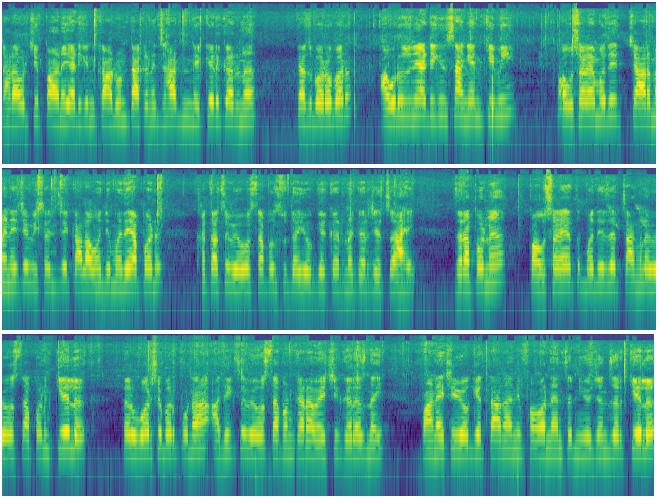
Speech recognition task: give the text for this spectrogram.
झाडावरची पाने या ठिकाणी काढून टाकणे झाड नेकेड करणं त्याचबरोबर आवर्जून या ठिकाणी सांगेन की मी पावसाळ्यामध्ये चार महिन्याच्या विश्रांतीच्या कालावधीमध्ये आपण खताचं व्यवस्थापन सुद्धा योग्य करणं गरजेचं आहे. जर आपण पावसाळ्यामध्ये जर चांगलं व्यवस्थापन केलं तर वर्षभर पुन्हा अधिकचं व्यवस्थापन करावयाची गरज नाही. पाण्याचे योग्य ताण आणि फवारण्यांचं नियोजन जर केलं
